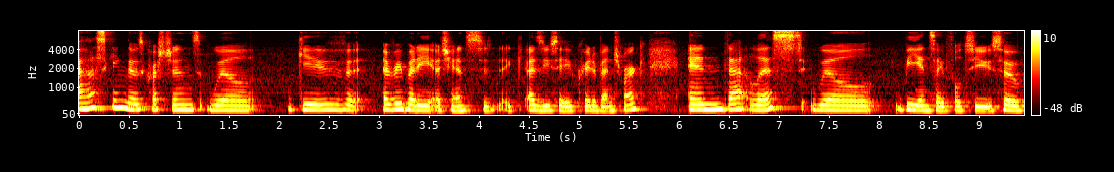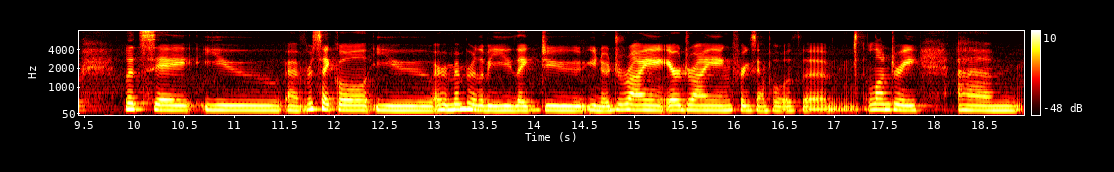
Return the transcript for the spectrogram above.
asking those questions will give everybody a chance to, as you say, create a benchmark, and that list will be insightful to you. So, let's say you uh, recycle. You, I remember Libby, you like do you know drying, air drying, for example, with the laundry. Um,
